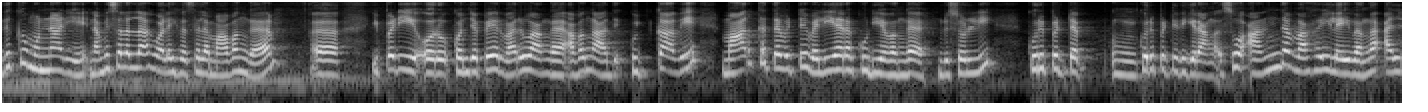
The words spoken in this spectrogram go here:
இதுக்கு முன்னாடியே நபிசல்லாஹு அலைஹி வசலம் அவங்க இப்படி ஒரு கொஞ்சம் பேர் வருவாங்க. அவங்க அது குயிக்காகவே மார்க்கத்தை விட்டு வெளியேறக்கூடியவங்க என்று சொல்லி குறிப்பிட்ட குறிப்பிட்டிருக்கிறாங்க. ஸோ அந்த வகையில் இவங்க அல்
